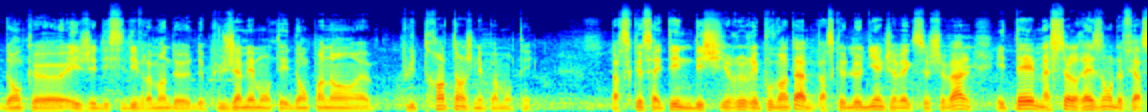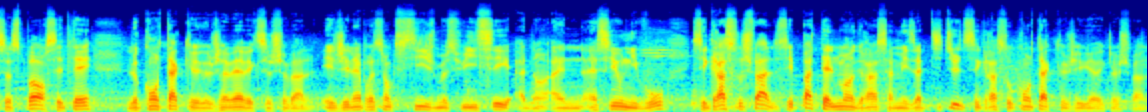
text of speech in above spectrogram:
Donc, euh, et j'ai décidé vraiment de ne plus jamais monter. Donc, pendant euh, plus de 30 ans, je n'ai pas monté parce que ça a été une déchirure épouvantable, parce que le lien que j'avais avec ce cheval était ma seule raison de faire ce sport, c'était le contact que j'avais avec ce cheval. Et j'ai l'impression que si je me suis hissé à, un assez haut niveau, c'est grâce au cheval. C'est pas tellement grâce à mes aptitudes, c'est grâce au contact que j'ai eu avec le cheval.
